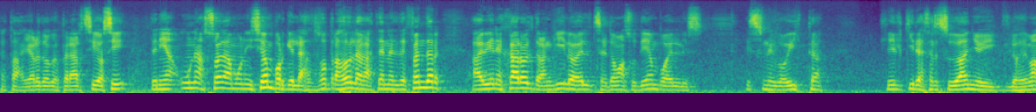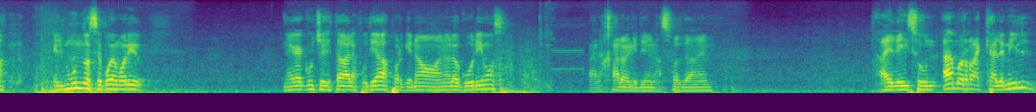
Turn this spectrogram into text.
Ya está, y ahora tengo que esperar sí o sí. Tenía una sola munición porque las otras dos las gasté en el Defender. Ahí viene Harold, tranquilo, él se toma su tiempo, él es, un egoísta. Él quiere hacer su daño y los demás... El mundo se puede morir. Acá escuché que estaba las puteadas porque no, no lo cubrimos. Bueno, Harold que tiene una suerte también. Ahí le hizo un Amorrak Calemil.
